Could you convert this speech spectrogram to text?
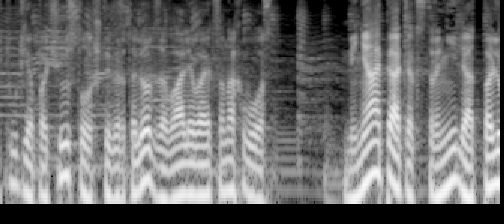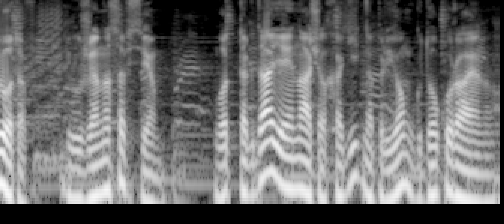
и тут я почувствовал, что вертолет заваливается на хвост. Меня опять отстранили от полетов, и уже насовсем. Вот тогда я и начал ходить на прием к доку Райану.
